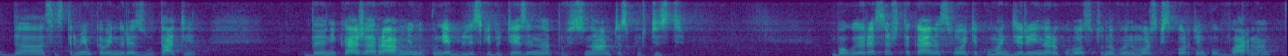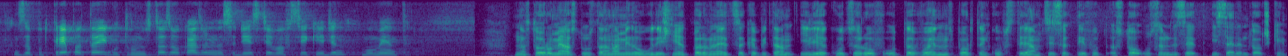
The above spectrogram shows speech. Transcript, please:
да се стремим към едни резултати, да ни кажа равни, но поне близки до тези на професионалните спортисти. Благодаря също така и на своите командири и на ръководството на Военноморски спортен клуб Варна за подкрепата и готовността за оказване на съдействие във всеки един момент – на второ място остана миналогодишният първенец капитан Илия Куцаров от военен спортен клуб Стрямци с актив от 187 точки.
